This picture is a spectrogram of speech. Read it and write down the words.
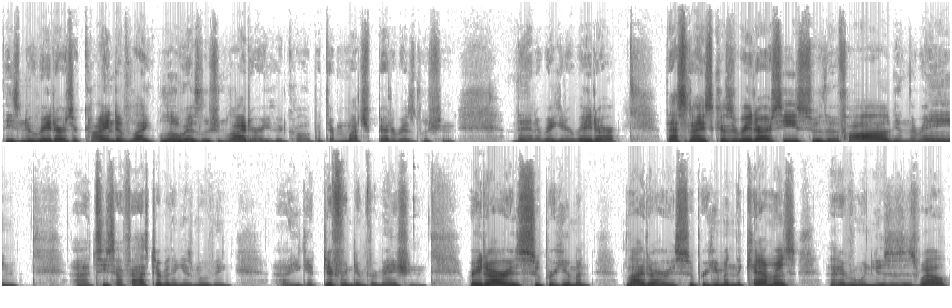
These new radars are kind of like low resolution LiDAR, you could call it, but they're much better resolution than a regular radar. That's nice because the radar sees through the fog and the rain, uh, it sees how fast everything is moving. Uh, you get different information. Radar is superhuman, LiDAR is superhuman. The cameras that everyone uses as well,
